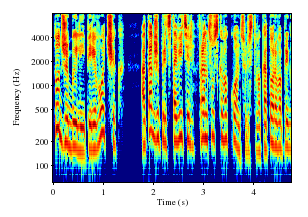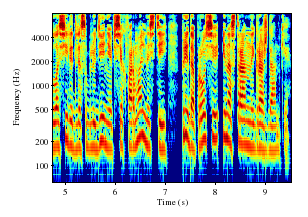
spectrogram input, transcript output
Тут же были и переводчик, а также представитель французского консульства, которого пригласили для соблюдения всех формальностей при допросе иностранной гражданки.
